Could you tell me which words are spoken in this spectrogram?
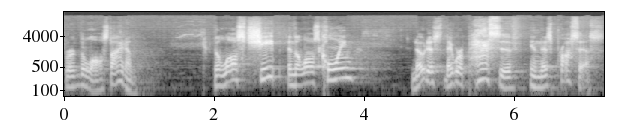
for the lost item. The lost sheep and the lost coin, notice they were passive in this process.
